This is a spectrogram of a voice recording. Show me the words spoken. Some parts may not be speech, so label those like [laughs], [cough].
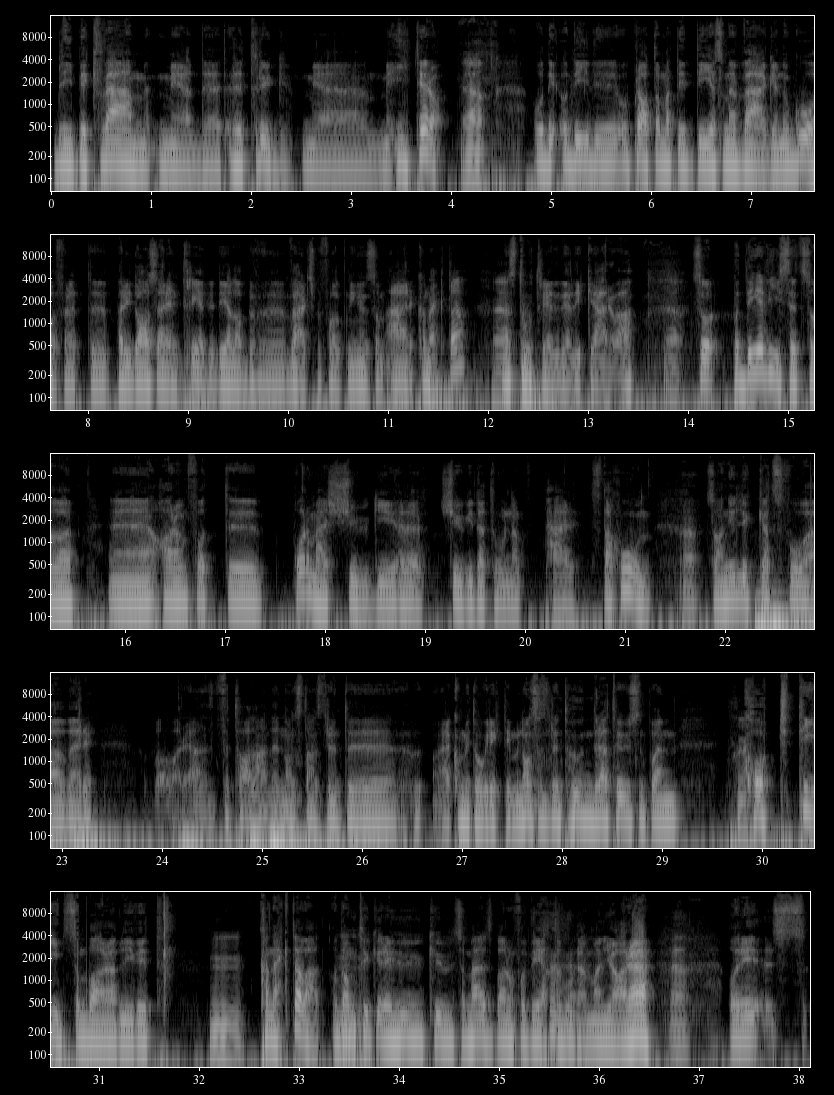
bli bekväm med, eller trygg med, med IT då. Ja. Och, det, och, det, och prata om att det är det som är vägen att gå. För att eh, per idag så är det en tredjedel av eh, världsbefolkningen som är connecta. Ja. En stor tredjedel icke är det va. Ja. Så på det viset så eh, har de fått eh, på de här 20 eller 20 datorerna per station. Ja. Så har ni lyckats få över vad var det för tal han hade någonstans runt eh, Jag kommer inte ihåg riktigt men någonstans runt 100 000 på en kort tid som bara blivit Mm. connecta va. Och Mm. de tycker det är hur kul som helst bara de får veta [laughs] hur man gör det. Ja. Och det är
